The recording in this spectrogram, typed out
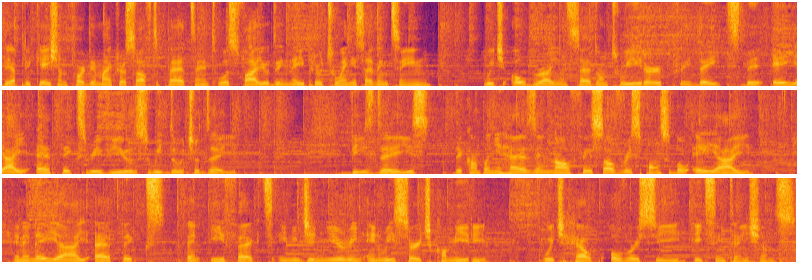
The application for the Microsoft patent was filed in April 2017, which O'Brien said on Twitter predates the AI ethics reviews we do today. These days, the company has an Office of Responsible AI and an AI Ethics and Effects in Engineering and Research Committee, which help oversee its intentions.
